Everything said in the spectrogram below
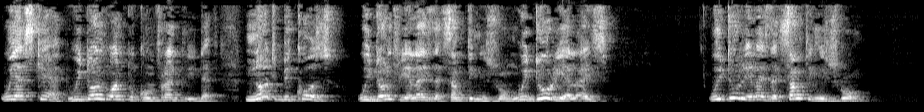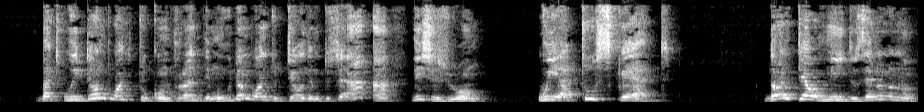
We are scared. We don't want to confront leaders. Not because we don't realize that something is wrong. We do realize. We do realize that something is wrong. But we don't want to confront them. We don't want to tell them to say, ah, ah, this is wrong. We are too scared. Don't tell me to say, no, no, no,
